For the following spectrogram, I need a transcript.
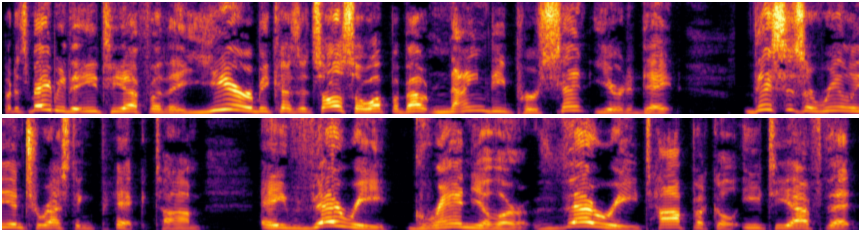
but it's maybe the ETF of the year because it's also up about 90% year to date. This is a really interesting pick, Tom. A very granular, very topical ETF that,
